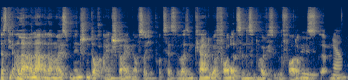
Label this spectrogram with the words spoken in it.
dass die aller, aller, allermeisten Menschen doch einsteigen auf solche Prozesse, weil sie im Kern überfordert sind. Das sind häufig so Überforderungs-, mhm. ja. ähm,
